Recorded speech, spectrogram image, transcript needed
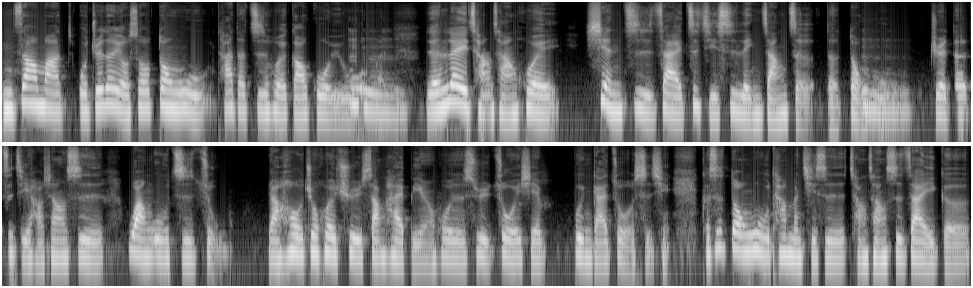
你知道吗？我觉得有时候动物它的智慧高过于我们人类，常常会限制在自己是灵长者的动物，觉得自己好像是万物之主，然后就会去伤害别人，或者去做一些不应该做的事情。可是动物它们其实常常是在一个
